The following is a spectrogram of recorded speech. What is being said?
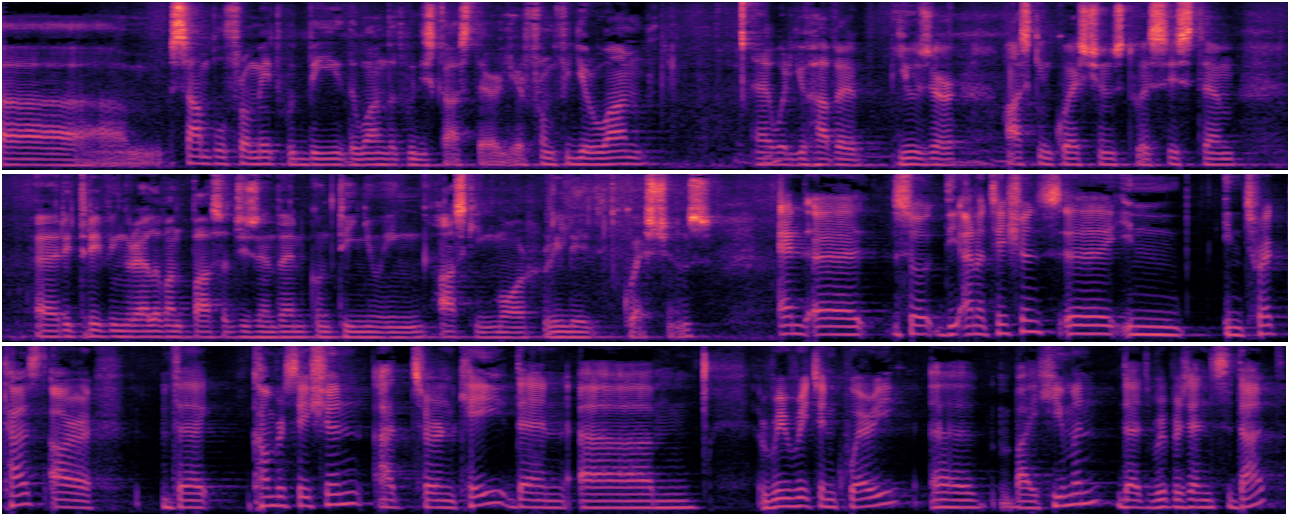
um sample from it would be the one that we discussed earlier from figure one, uh, where you have a user asking questions to a system, uh, retrieving relevant passages, and then continuing asking more related questions. And uh, so the annotations uh, in in TREC CAsT are the conversation at turn K, then um, rewritten query uh, by human that represents that.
